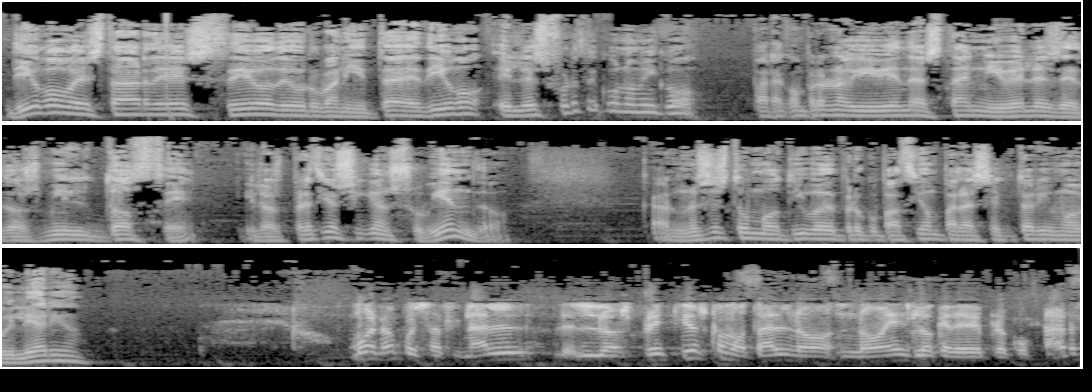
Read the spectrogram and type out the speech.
Diego Bestardes, CEO de Urbanita. Eh, Diego, el esfuerzo económico para comprar una vivienda está en niveles de 2012 y los precios siguen subiendo. Claro, ¿no es esto un motivo de preocupación para el sector inmobiliario? Bueno, pues al final los precios como tal no, no es lo que debe preocupar.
